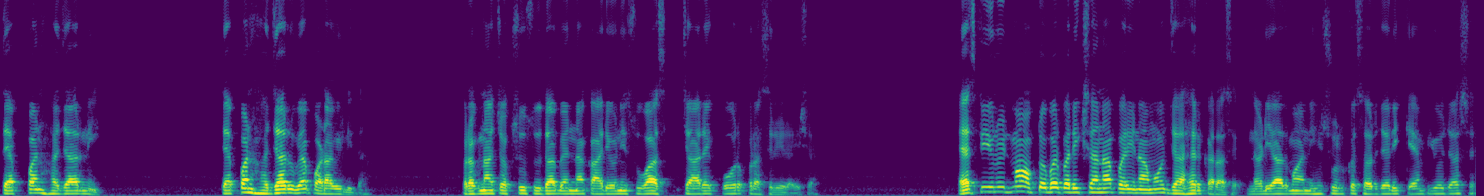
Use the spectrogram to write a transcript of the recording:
ત્રેપન હજારની, ત્રેપન હજાર રૂપિયા પડાવી લીધા. પ્રજ્ઞાચક્ષુ સુધાબેનના કાર્યોની સુવાસ ચારે કોર પ્રસરી રહી છે. એસપી યુનિટમાં ઓક્ટોબર પરીક્ષાના પરિણામો જાહેર કરાશે. નડિયાદમાં નિઃશુલ્ક સર્જરી કેમ્પ યોજાશે.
